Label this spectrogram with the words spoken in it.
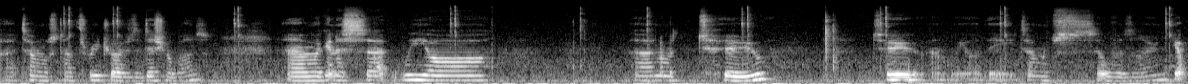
Uh, terminal stand three drives additional bus. And we're going to set. We are uh, number two. Two, and we are the Terminal Silver Zone. Yep.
